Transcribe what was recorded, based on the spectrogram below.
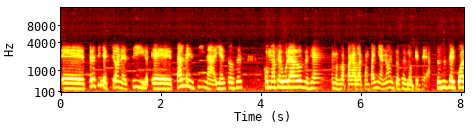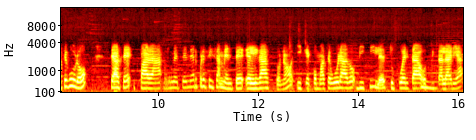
eh, tres inyecciones, sí, eh, tal medicina, y entonces como asegurados decíamos va a pagar la compañía, ¿no? Entonces lo que sea. Entonces el coaseguro se hace para retener precisamente el gasto, ¿no? Y que como asegurado vigiles tu cuenta hospitalaria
